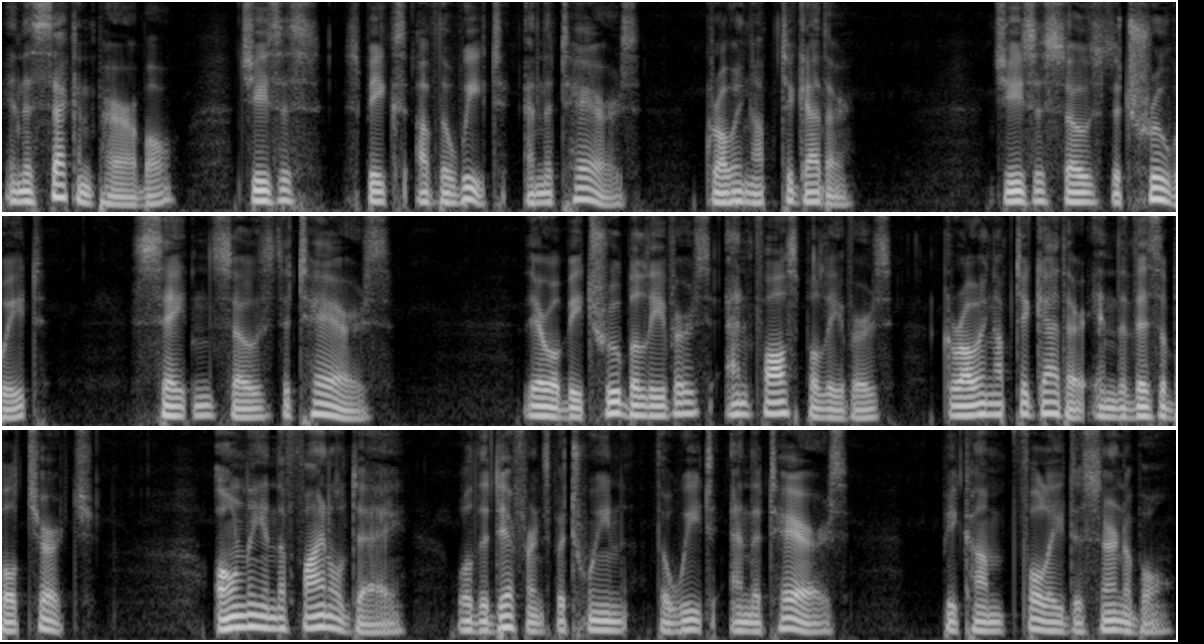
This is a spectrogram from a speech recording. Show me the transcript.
In the second parable, Jesus speaks of the wheat and the tares growing up together. Jesus sows the true wheat, Satan sows the tares. There will be true believers and false believers growing up together in the visible church. Only in the final day will the difference between the wheat and the tares become fully discernible.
